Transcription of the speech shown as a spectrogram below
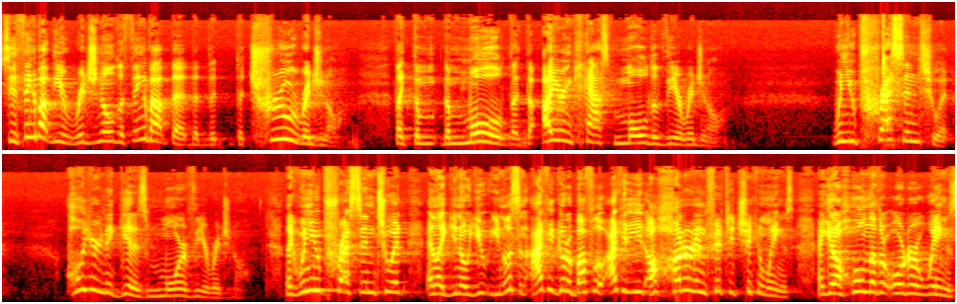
See, the thing about the original, the thing about the, the, the, the true original, like the, the mold, like the iron cast mold of the original. When you press into it, all you're gonna get is more of the original. Like when you press into it, and like, you know, you, you listen, I could go to Buffalo, I could eat 150 chicken wings and get a whole nother order of wings,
